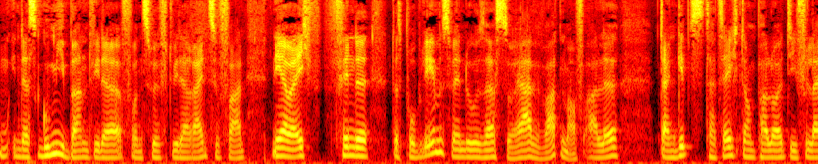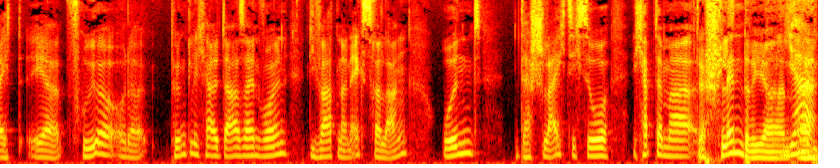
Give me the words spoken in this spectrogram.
um in das Gummiband wieder von Swift wieder reinzufahren. Nee, aber ich finde, das Problem ist, wenn du sagst, so ja, wir warten mal auf alle, dann gibt es tatsächlich noch ein paar Leute, die vielleicht eher früher oder pünktlich halt da sein wollen. Die warten dann extra lang und da schleicht sich so, ich habe da mal Der Schlendrian. ja,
